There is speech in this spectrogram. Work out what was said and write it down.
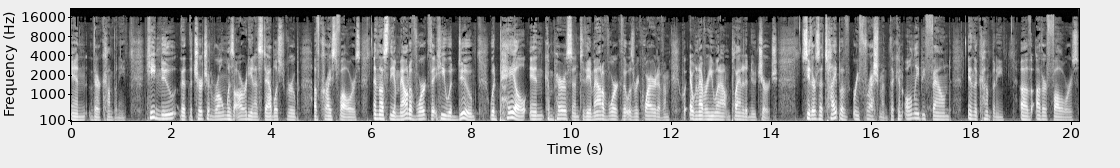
in their company. He knew that the church in Rome was already an established group of Christ followers, and thus the amount of work that he would do would pale in comparison to the amount of work that was required of him whenever he went out and planted a new church. See, there's a type of refreshment that can only be found in the company of other followers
